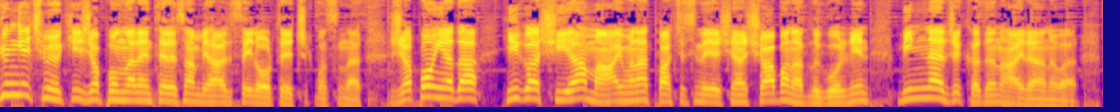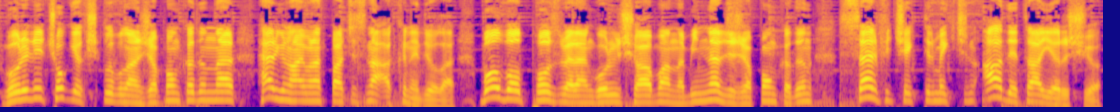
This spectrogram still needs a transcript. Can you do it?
Gün geçmiyor ki Japonlar enteresan bir hadiseyle ortaya çıkmasınlar. Japonya'da Higashiyama hayvanat bahçesinde yaşayan Şaban adlı gorilin binlerce kadın hayranı var. Gorili çok yakışıklı bulan Japon kadınlar her gün hayvanat bahçesine akın ediyorlar. Bol bol poz veren goril Şaban'la binlerce Japon kadın selfie çektirmek için adeta yarışıyor.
